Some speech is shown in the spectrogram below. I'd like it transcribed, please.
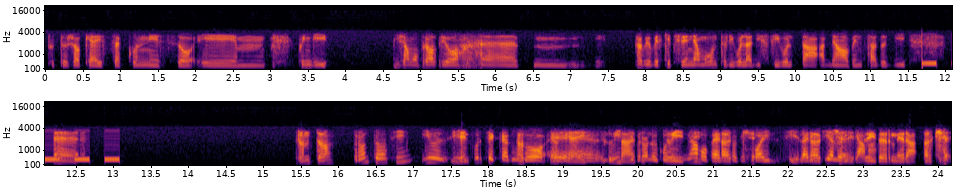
tutto, ciò che a esso è connesso. E, mh, mm, quindi diciamo proprio, eh, mh, mm, proprio perché ci rendiamo conto di quella difficoltà abbiamo pensato di... Eh, pronto? Pronto? Sì? Io sì, sent... forse è caduto okay, eh, okay, Luigi, però noi continuiamo, Luigi, penso okay. che poi sì, la regia lo richiama. ritornerà, ok.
